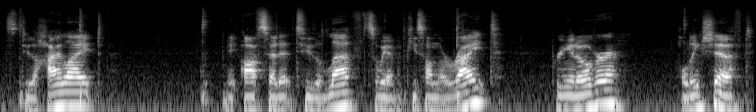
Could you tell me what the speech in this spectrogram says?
Let's do the highlight, offset it to the left so we have a piece on the right, bring it over, holding shift,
